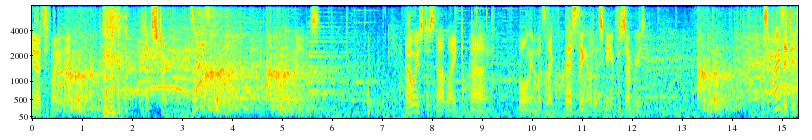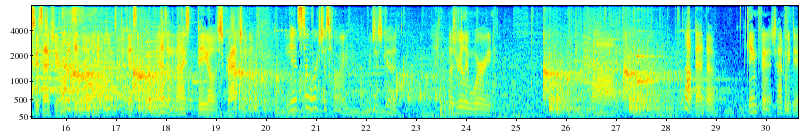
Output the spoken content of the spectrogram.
You know, it's funny though. that strike Nice throw. nice. I always just thought like um, bowling was like the best thing on this game for some reason. I'm surprised the disc is actually Nice working though, to be honest, because it has a nice big old scratch in it, and yet it still works just fine, which is good. I was really worried. Aww. Not bad though. Game finished. How'd we do?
